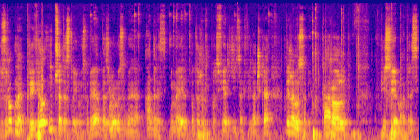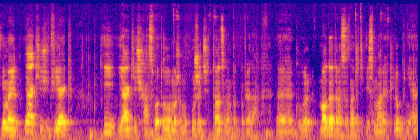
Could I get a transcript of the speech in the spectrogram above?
Zróbmy preview i przetestujmy sobie. Weźmiemy sobie adres e-mail po to, żeby potwierdzić za chwileczkę. Bierzemy sobie Karol, wpisujemy adres e-mail, jakiś wiek i jakieś hasło. Tu możemy użyć to, co nam podpowiada e, Google. Mogę od razu zaznaczyć is married lub nie.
